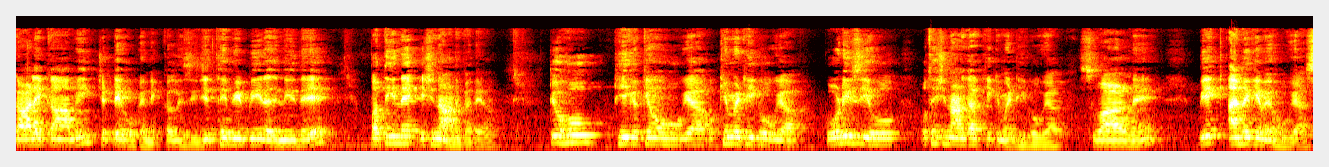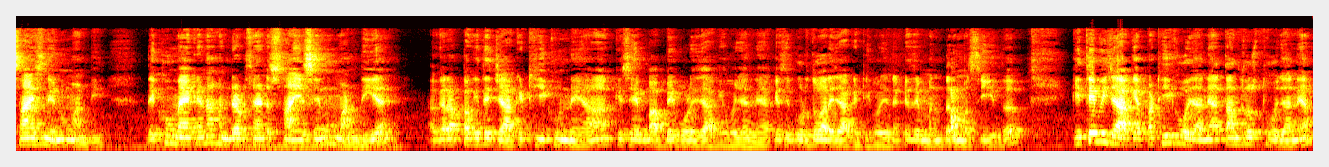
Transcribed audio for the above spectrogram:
ਕਾਲੇ ਕਾਂ ਵੀ ਚਿੱਟੇ ਹੋ ਕੇ ਨਿਕਲਦੀ ਸੀ, ਜਿੱਥੇ ਬੀਬੀ ਰਜਨੀ ਦੇ ਪਤੀ ਨੇ ਇਸ਼ਨਾਨ ਕਰਿਆ। ਤੇ ਉਹ ਠੀਕ ਕਿਉਂ ਹੋ ਗਿਆ? ਉਹ ਕਿਵੇਂ ਠੀਕ ਹੋ ਗਿਆ? ਕੋੜੀ ਸੀ ਉਹ, ਉੱਥੇ ਇਸ਼ਨਾਨ ਕਰਕੇ ਕਿਵੇਂ ਠੀਕ ਹੋ ਗਿਆ? ਸਵਾਲ ਨੇ ਵੀ ਇਹ ਐਵੇਂ ਕਿਵੇਂ ਹੋ ਗਿਆ? ਸਾਇੰਸ ਨੇ ਇਹਨੂੰ ਮੰਨਦੀ। ਦੇਖੋ, ਮੈਂ ਕਹਿੰਦਾ 100% ਸਾਇੰਸ ਇਹਨੂੰ ਮੰਨਦੀ ਹੈ। ਅਗਰ ਆਪਾਂ ਕਿਤੇ ਜਾ ਕੇ ਠੀਕ ਹੁੰਨੇ ਆ, ਕਿਸੇ ਬਾਬੇ ਕੋਲੇ ਜਾ ਕੇ ਹੋ ਜਾਂਦੇ ਆ, ਕਿਸੇ ਗੁਰਦੁਆਰੇ ਜਾ ਕੇ ਠੀਕ ਹੋ ਜਾਂਦੇ ਆ, ਕਿਸੇ ਮੰਦਰ, ਮਸਜਿਦ, ਕਿਤੇ ਵੀ ਜਾ ਕੇ ਆਪਾਂ ਠੀਕ ਹੋ ਜਾਂਦੇ ਆ, ਤੰਦਰੁਸਤ ਹੋ ਜਾਂਦੇ ਆ,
